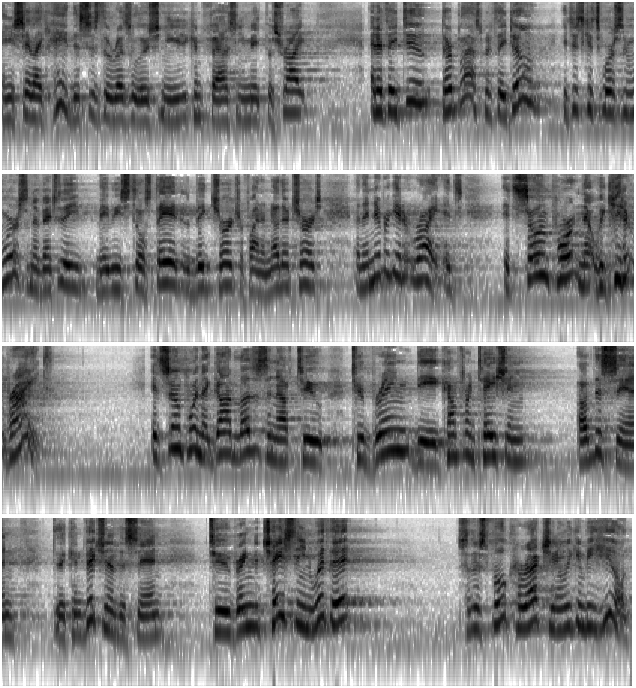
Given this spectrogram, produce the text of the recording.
and you say, like, hey, this is the resolution. You need to confess and you make this right. And if they do, they're blessed. But if they don't, it just gets worse and worse. And eventually, maybe still stay at the big church or find another church, and they never get it right. It's, it's so important that we get it right. It's so important that God loves us enough to, to bring the confrontation of the sin, the conviction of the sin, to bring the chastening with it, so there's full correction and we can be healed.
